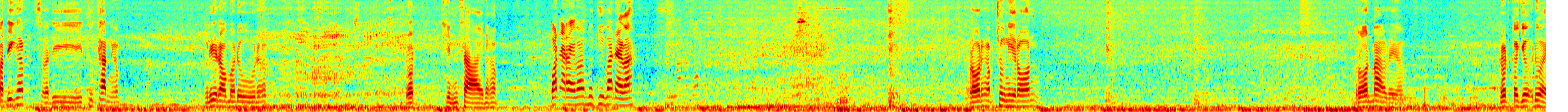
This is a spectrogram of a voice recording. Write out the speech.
วัสดีครับ สวัสดีทุกท่านครับ วันนี้เรามาดูนะครับ รถหินทรายนะครับ วัดอะไรวะเมื่อกี้วัดอะไรวะร้อนครับช่วงนี้ร้อน ร้อนมากเลยครับ รถก็เยอะด้วย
